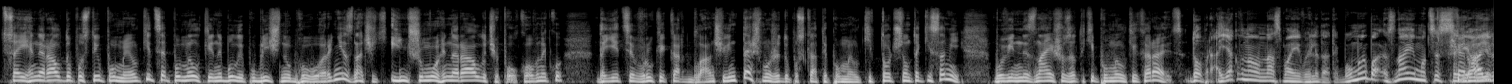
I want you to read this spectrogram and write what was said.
цей генерал допустив помилки, це помилки не були публічно обговорені, значить, іншому генералу чи полковнику дається в руки карт-бланш, і він теж може допускати помилки, точно такі самі, бо він не знає, що за такі помилки караються. Добре, а як воно у нас має виглядати? Бо ми знаємо це серіалів.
